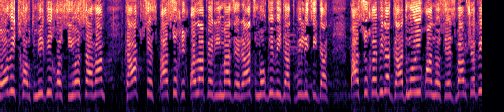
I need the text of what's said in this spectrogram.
მოვითხოვთ მიგვიყოს იოსავამ, გაქვს ეს პასუხი ყველაფერი იმაზე, რაც მოგვივიდა თბილისიდან. პასუხები და გადმოიყვანოს ეს ბავშვები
